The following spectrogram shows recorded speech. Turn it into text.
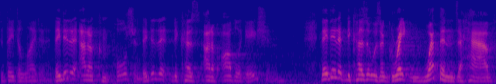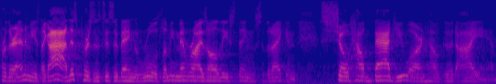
Did they delight in it? They did it out of compulsion. They did it because out of obligation. They did it because it was a great weapon to have for their enemies. Like, ah, this person's disobeying the rules. Let me memorize all these things so that I can show how bad you are and how good I am.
